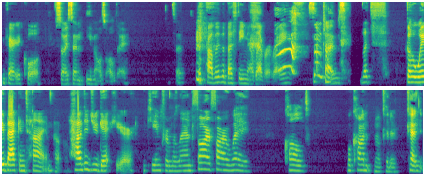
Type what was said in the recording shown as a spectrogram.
Very cool. So I send emails all day. That's it. Probably the best emails ever, right? Sometimes. Let's go way back in time. How did you get here? I came from a land far, far away called Wakanda. No kidding. Kenya.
